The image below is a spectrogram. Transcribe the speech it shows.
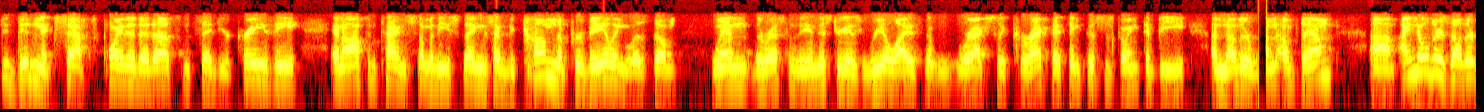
didn't accept, pointed at us and said, You're crazy. And oftentimes, some of these things have become the prevailing wisdom when the rest of the industry has realized that we're actually correct. I think this is going to be another one of them. Um, I know there's other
